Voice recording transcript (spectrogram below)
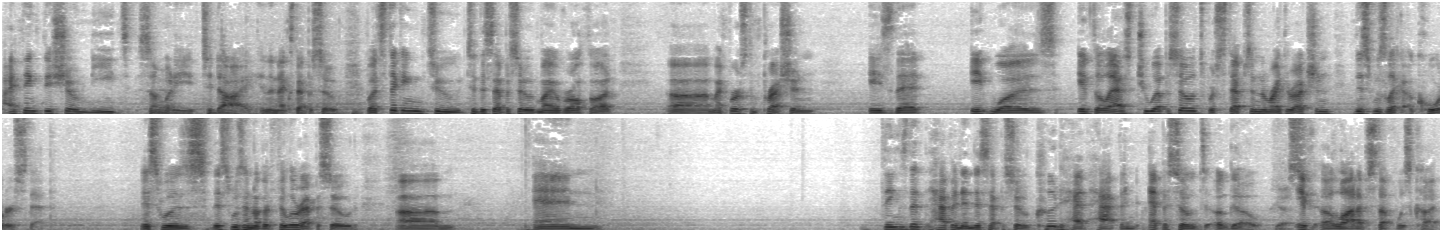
I think this show needs somebody to die in the next episode. But sticking to to this episode, my overall thought, uh, my first impression is that it was if the last two episodes were steps in the right direction, this was like a quarter step. This was this was another filler episode, um, and things that happened in this episode could have happened episodes ago. Yes. If a lot of stuff was cut,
